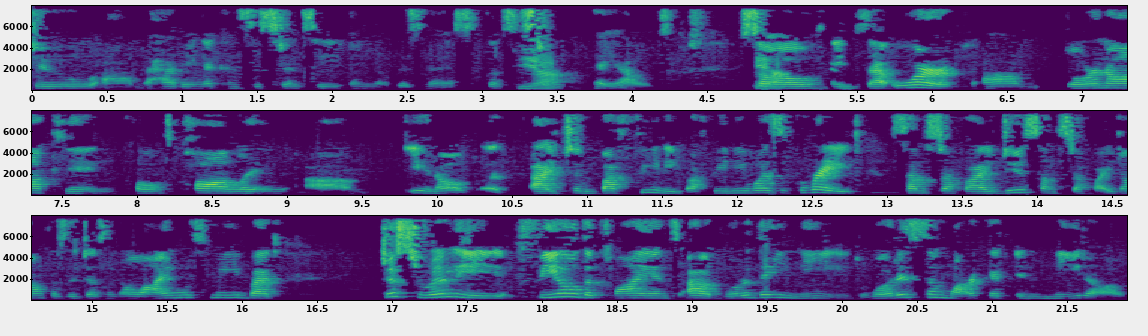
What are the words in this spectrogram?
to um, having a consistency in your business, consistent yeah. payouts. So yeah. things that work, um, door knocking, cold calling, um, you know, I took Buffini. Buffini was great. Some stuff I do, some stuff I don't because it doesn't align with me, but just really feel the clients out. What do they need? What is the market in need of?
